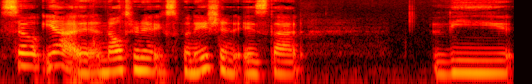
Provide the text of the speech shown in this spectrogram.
So yeah, an alternate explanation is that the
